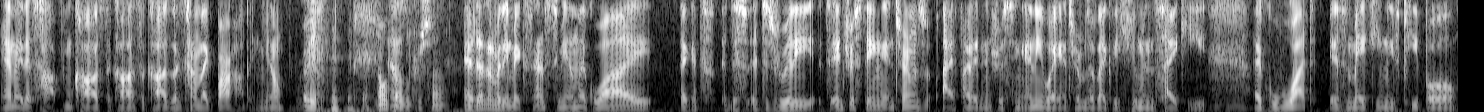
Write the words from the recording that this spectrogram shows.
and they just hop from cause to cause to cause. They're kind of like bar hopping, you know. Right. No, thousand percent. And it doesn't really make sense to me. I'm like, why? Like, it's it just it's just really it's interesting in terms. Of, I find it interesting anyway in terms of like the human psyche, like what is making these people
